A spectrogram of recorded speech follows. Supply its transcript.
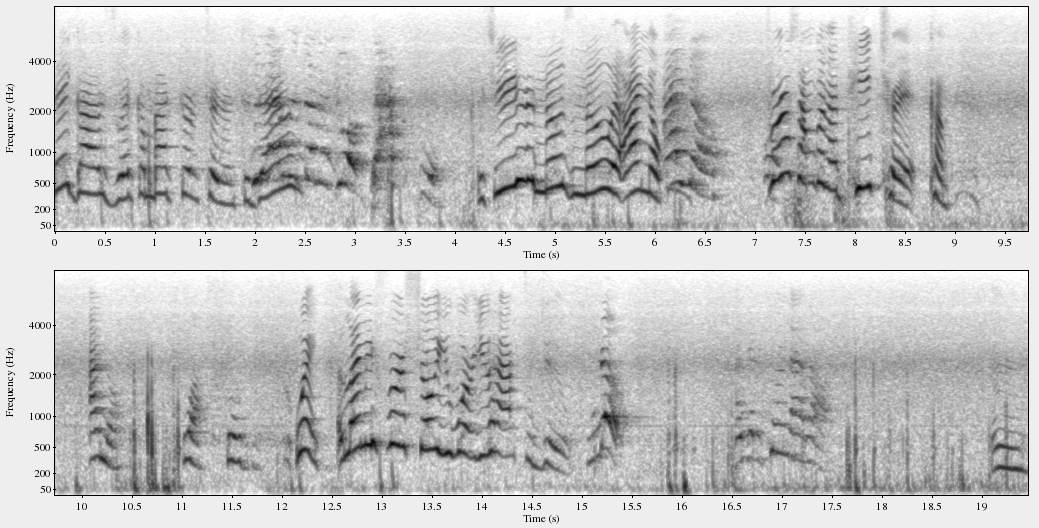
Hey guys, welcome back to our channel. Today, we're gonna do a backflip. she even knows know it. I know. I know. First, I'm gonna teach her it. Come. I know. Watch. Wait, let me first show you what you have to do. No. I'm gonna turn that off. Mm.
